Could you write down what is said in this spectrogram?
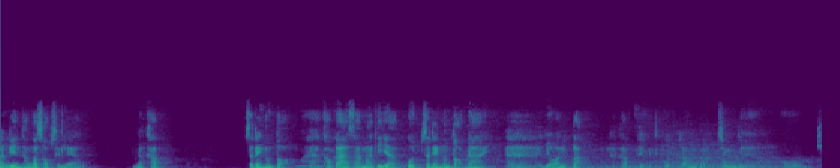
นักเรียนทำข้อสอบเสร็จแล้วนะครับ แสดงคำตอบ เขาก็อาจสามารถที่จะกดแสดงคำตอบได้อ่าย้อนกลับนะครับ เดี๋ยวจะกดย้อนกลับเช่นเดิมโอเค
